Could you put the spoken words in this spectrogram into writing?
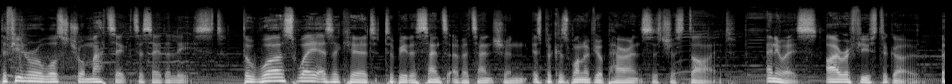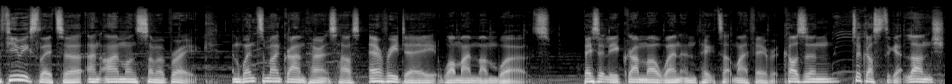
The funeral was traumatic to say the least. The worst way as a kid to be the centre of attention is because one of your parents has just died. Anyways, I refused to go. A few weeks later, and I'm on summer break, and went to my grandparents' house every day while my mum worked. Basically, grandma went and picked up my favourite cousin, took us to get lunch,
